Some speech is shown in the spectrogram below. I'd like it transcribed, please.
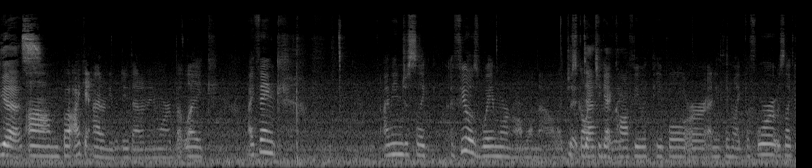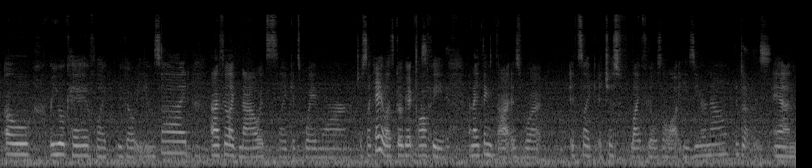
yes Um, but I can't. I don't even do that anymore. But like, I think, I mean, just like it feels way more normal now. Like just going to get coffee with people or anything. Like before, it was like, oh, are you okay if like we go eat inside? Mm-hmm. And I feel like now it's like it's way more just like, hey, let's go get coffee. And I think that is what it's like. It just life feels a lot easier now. it does And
